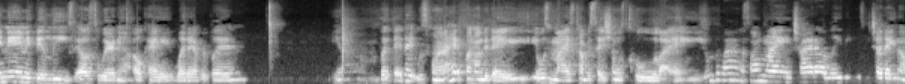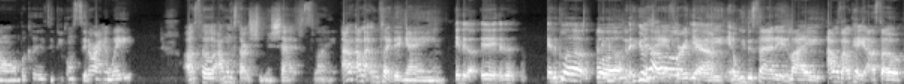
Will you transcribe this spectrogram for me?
And then if it leads elsewhere, then okay, whatever. But yeah, but that date was fun. I had fun on the day. It was nice. Conversation was cool. Like it was a vibe. So I'm like, try it out, ladies. Get your date on because if you're gonna sit around and wait. Also, I want to start shooting shots. Like I, I like we played that game at the, in the, club. Well, I think it was birthday, yeah. and we decided like I was like, okay, y'all. So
